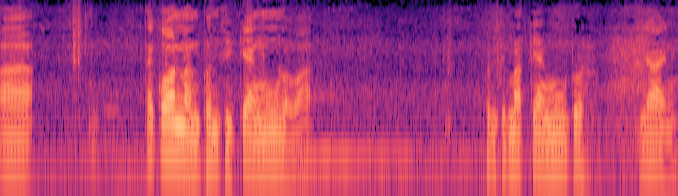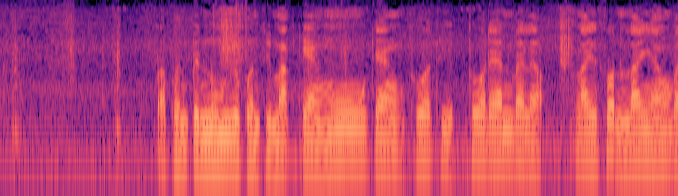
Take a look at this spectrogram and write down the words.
อ่าแต่ก่อนนั่นเพิ่นสิแกงมูหรอวะเพิ่นสิมักแกงมูตัวย่ายนี่ ถ้าเพิ่นเป็นนุ่มอยู่เพิ่นสิมักแกงมูแกงทั่วที่ทั่วแดนไปแล้วไล่ส้นไล่หยังไป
